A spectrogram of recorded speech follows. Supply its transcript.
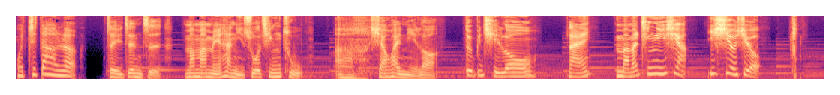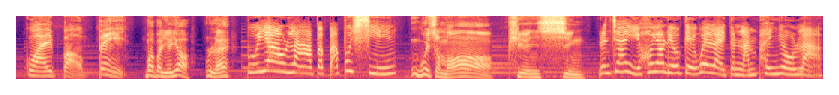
我知道了。这一阵子妈妈没和你说清楚啊，吓坏你了，对不起喽。来，妈妈亲一下，一秀秀，乖宝贝。爸爸也要来？不要啦，爸爸不行，为什么？偏心？人家以后要留给未来的男朋友啦。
